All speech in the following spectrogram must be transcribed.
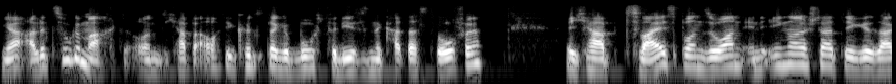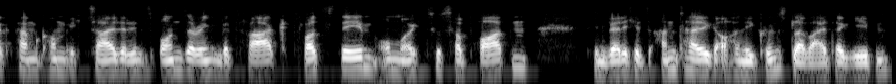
ja, alle zugemacht. Und ich habe auch die Künstler gebucht, für die ist es eine Katastrophe. Ich habe zwei Sponsoren in Ingolstadt, die gesagt haben, komm, ich zahle den Sponsoring-Betrag trotzdem, um euch zu supporten. Den werde ich jetzt anteilig auch an die Künstler weitergeben.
